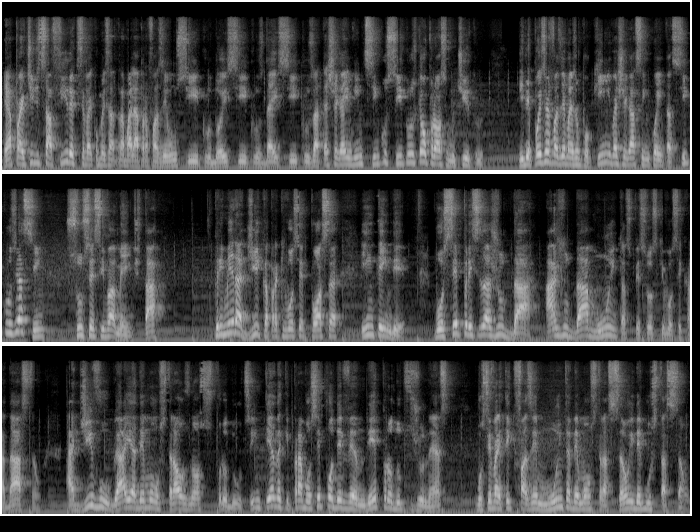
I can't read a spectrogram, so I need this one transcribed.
É a partir de Safira que você vai começar a trabalhar para fazer um ciclo, dois ciclos, dez ciclos, até chegar em 25 ciclos, que é o próximo título. E depois vai fazer mais um pouquinho, vai chegar a 50 ciclos e assim sucessivamente, tá? Primeira dica para que você possa entender. Você precisa ajudar, ajudar muito as pessoas que você cadastram a divulgar e a demonstrar os nossos produtos. Entenda que para você poder vender produtos Junés, você vai ter que fazer muita demonstração e degustação.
